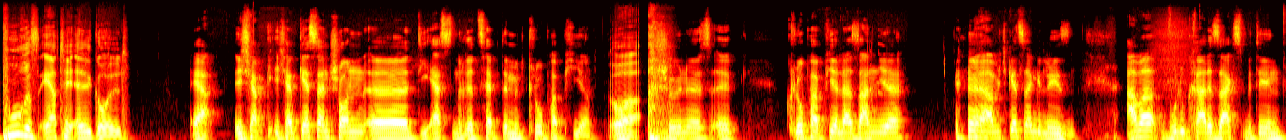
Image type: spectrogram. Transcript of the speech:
pures RTL-Gold. Ja, ich habe ich hab gestern schon äh, die ersten Rezepte mit Klopapier. Oh. Schönes äh, Klopapier-Lasagne habe ich gestern gelesen. Aber wo du gerade sagst mit, den,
